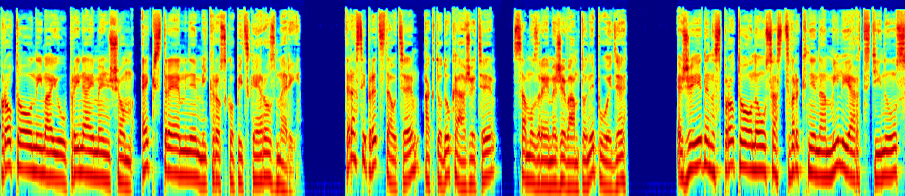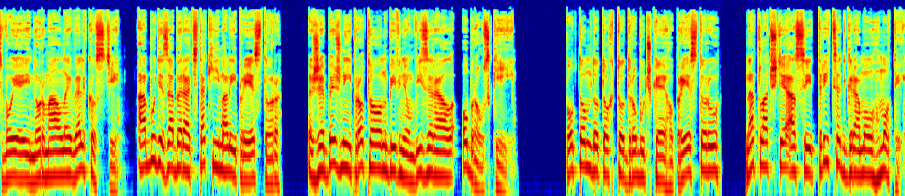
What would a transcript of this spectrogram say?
protóny majú pri najmenšom extrémne mikroskopické rozmery. Teraz si predstavte, ak to dokážete, samozrejme, že vám to nepôjde, že jeden z protónov sa stvrkne na miliardtinu svojej normálnej veľkosti a bude zaberať taký malý priestor, že bežný protón by v ňom vyzeral obrovský. Potom do tohto drobučkého priestoru natlačte asi 30 gramov hmoty.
